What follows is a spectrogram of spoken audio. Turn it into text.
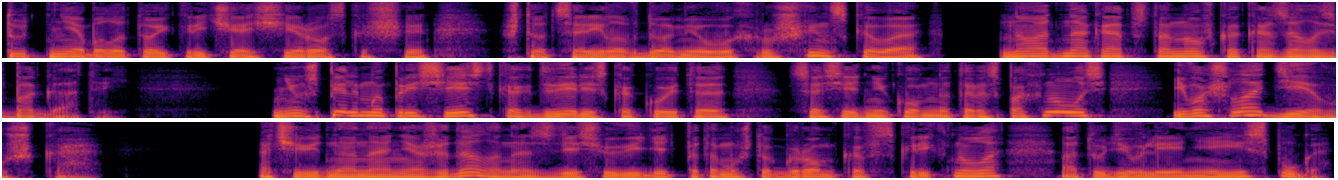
Тут не было той кричащей роскоши, что царила в доме у Вахрушинского, но, однако, обстановка казалась богатой. Не успели мы присесть, как дверь из какой-то соседней комнаты распахнулась, и вошла девушка. Очевидно, она не ожидала нас здесь увидеть, потому что громко вскрикнула от удивления и испуга.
